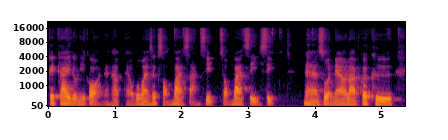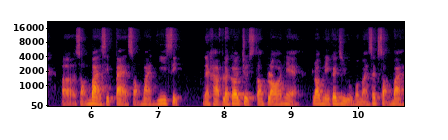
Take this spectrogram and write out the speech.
ใกล้ๆตรงนี้ก่อนนะครับ แถวประมาณสัก2บาท30 2บาท40นะฮะส่วนแนวรับก็คือ2บาท18 2บาท20นะครับแล้วก็จุด stop loss เนี่ยรอบนี้ก็จะอยู่ประมาณสัก2บาท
